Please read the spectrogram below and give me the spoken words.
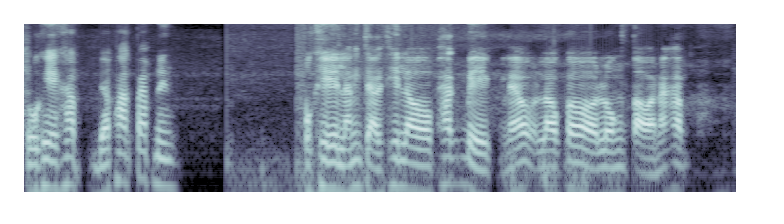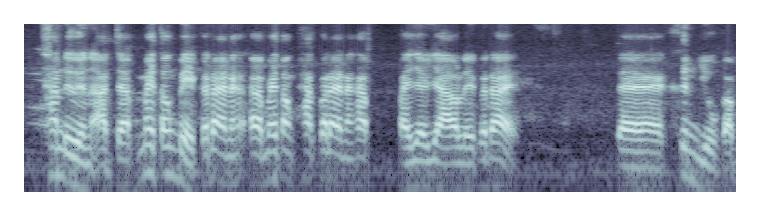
โอเคครับ เดี๋ยวพักแป๊บนึง เค หลังจากที่เราพักเบรกแล้วเราก็ลงต่อนะครับ ท่านอื่นอาจจะไม่ต้องเบรกก็ได้นะไม่ต้องพักก็ได้นะครับ ไปยาวๆเลยก็ได้ แต่ขึ้นอยู่กับ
